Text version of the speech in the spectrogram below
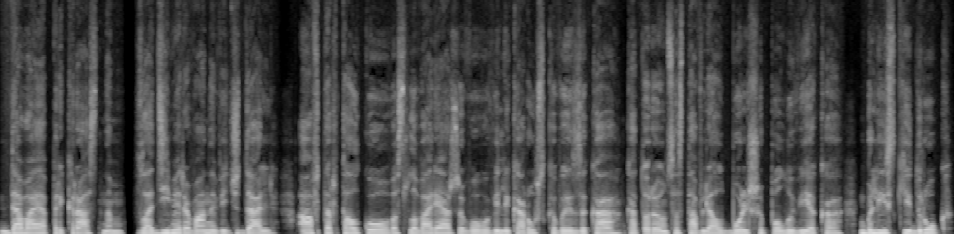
Давай о прекрасном. Владимир Иванович Даль, автор толкового словаря живого великорусского языка, который он составлял больше полувека, близкий друг,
